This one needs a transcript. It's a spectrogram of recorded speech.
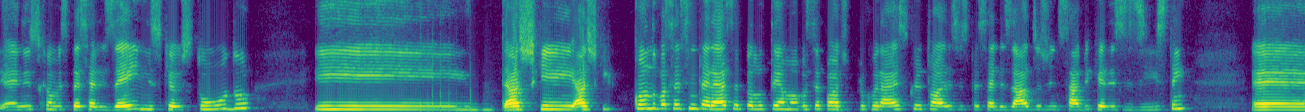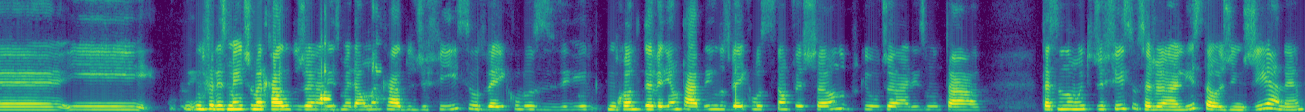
é nisso que eu me especializei, nisso que eu estudo e acho que acho que quando você se interessa pelo tema, você pode procurar escritórios especializados, a gente sabe que eles existem. É, e infelizmente o mercado do jornalismo é um mercado difícil, os veículos, enquanto deveriam estar abrindo, os veículos estão fechando, porque o jornalismo está tá sendo muito difícil ser jornalista hoje em dia, né?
